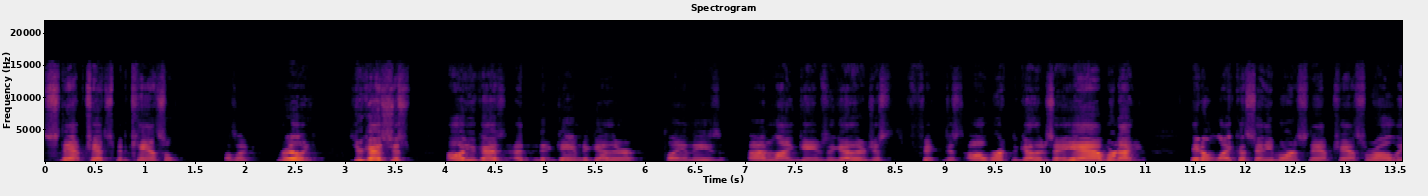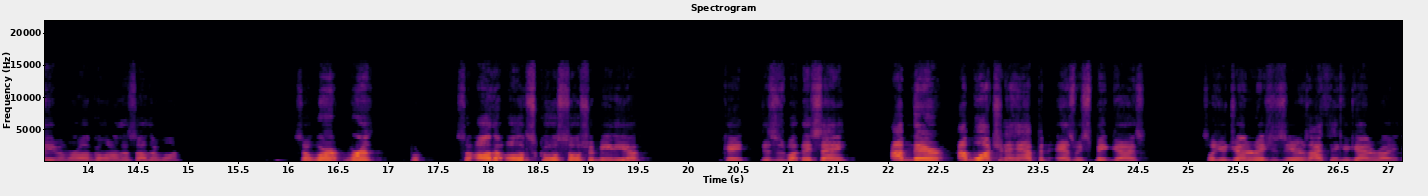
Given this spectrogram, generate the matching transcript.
Snapchat's been canceled." I was like, "Really? You guys just all you guys uh, game together, playing these online games together, just fit, just all work together and say, yeah, we're not. They don't like us anymore in Snapchat, so we're all leaving. We're all going on this other one." So we're, we're, we're so all the old school social media. Okay, this is what they say. I'm there. I'm watching it happen as we speak, guys. So you Generation Zers, I think you got it right.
